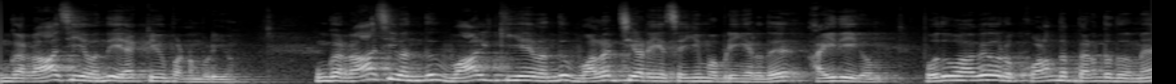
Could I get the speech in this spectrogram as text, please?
உங்கள் ராசியை வந்து ஆக்டிவ் பண்ண முடியும். உங்கள் ராசி வந்து வாழ்க்கையை வந்து வளர்ச்சி அடைய செய்யும் அப்படிங்கிறது ஐதீகம். பொதுவாகவே ஒரு குழந்தை பிறந்ததுமே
